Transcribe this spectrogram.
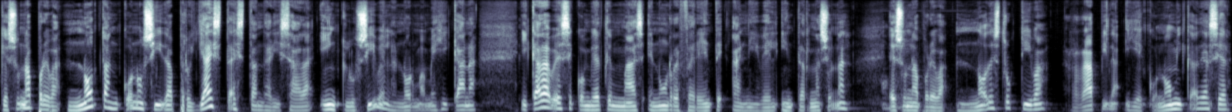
que es una prueba no tan conocida, pero ya está estandarizada, inclusive en la norma mexicana, y cada vez se convierte más en un referente a nivel internacional. Es una prueba no destructiva, rápida y económica de hacer,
